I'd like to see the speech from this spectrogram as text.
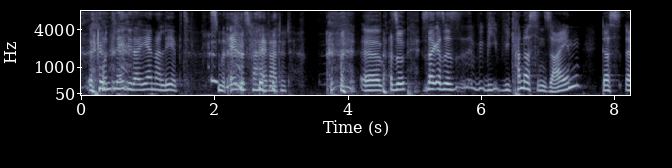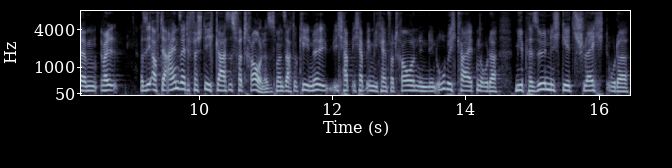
und Lady Diana lebt. Ist mit Elvis verheiratet. äh, also, sag, also wie, wie kann das denn sein, dass, ähm, weil also auf der einen Seite verstehe ich, klar, es ist Vertrauen. Also man sagt, okay, ne, ich habe ich hab irgendwie kein Vertrauen in den Obrigkeiten oder mir persönlich geht's schlecht oder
